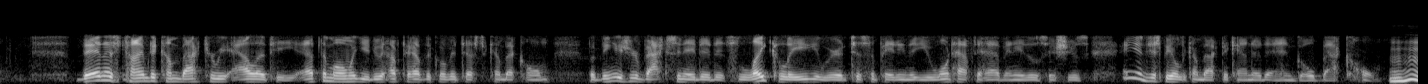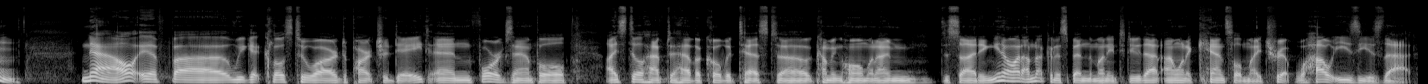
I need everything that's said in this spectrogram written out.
Then it's time to come back to reality. At the moment, you do have to have the COVID test to come back home, but being as you're vaccinated, it's likely we're anticipating that you won't have to have any of those issues, and you'll just be able to come back to Canada and go back home. Mm-hmm. Now, if uh, we get close to our departure date, and for example, I still have to have a COVID test uh, coming home, and I'm deciding, you know what, I'm not going to spend the money to do that. I want to cancel my trip. Well, how easy is that?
